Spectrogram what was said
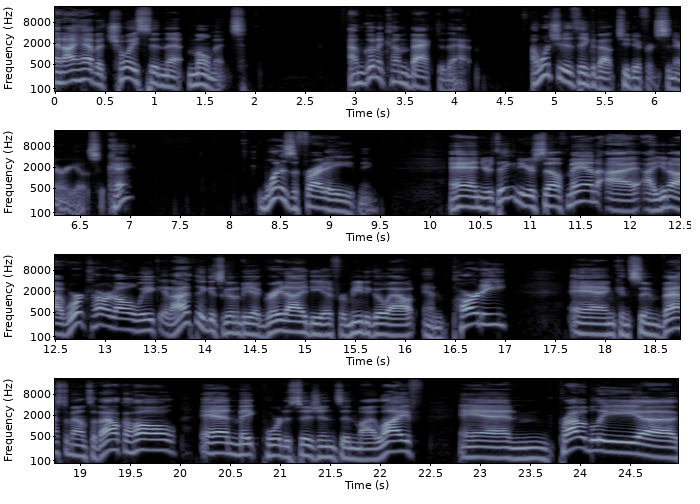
And I have a choice in that moment. I'm going to come back to that. I want you to think about two different scenarios, okay? One is a Friday evening, and you're thinking to yourself, man, I, I you know, I've worked hard all week, and I think it's going to be a great idea for me to go out and party and consume vast amounts of alcohol and make poor decisions in my life and probably uh,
